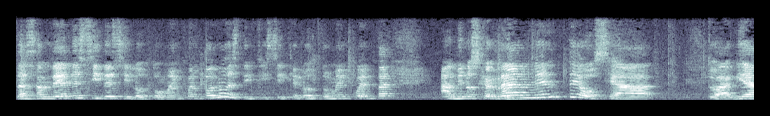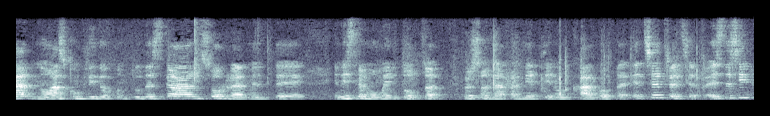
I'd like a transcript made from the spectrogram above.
la asamblea decide si lo toma en cuenta o no. Es difícil que lo tome en cuenta, a menos que realmente, o sea, todavía no has cumplido con tu descanso, realmente en este momento otra persona también tiene un cargo, etcétera, etcétera. Es decir,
